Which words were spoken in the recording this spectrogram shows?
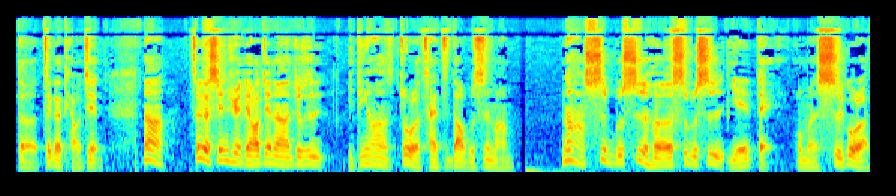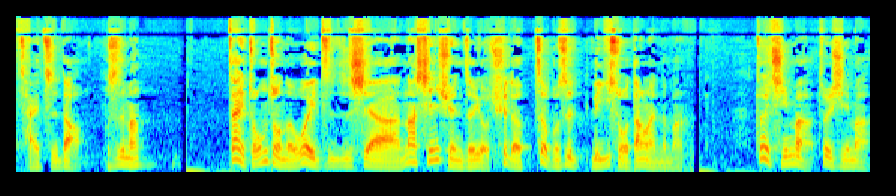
的这个条件。那这个先决条件呢，就是一定要做了才知道，不是吗？那适不适合，是不是也得我们试过了才知道，不是吗？在种种的未知之下，那先选择有趣的，这不是理所当然的吗？最起码，最起码，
